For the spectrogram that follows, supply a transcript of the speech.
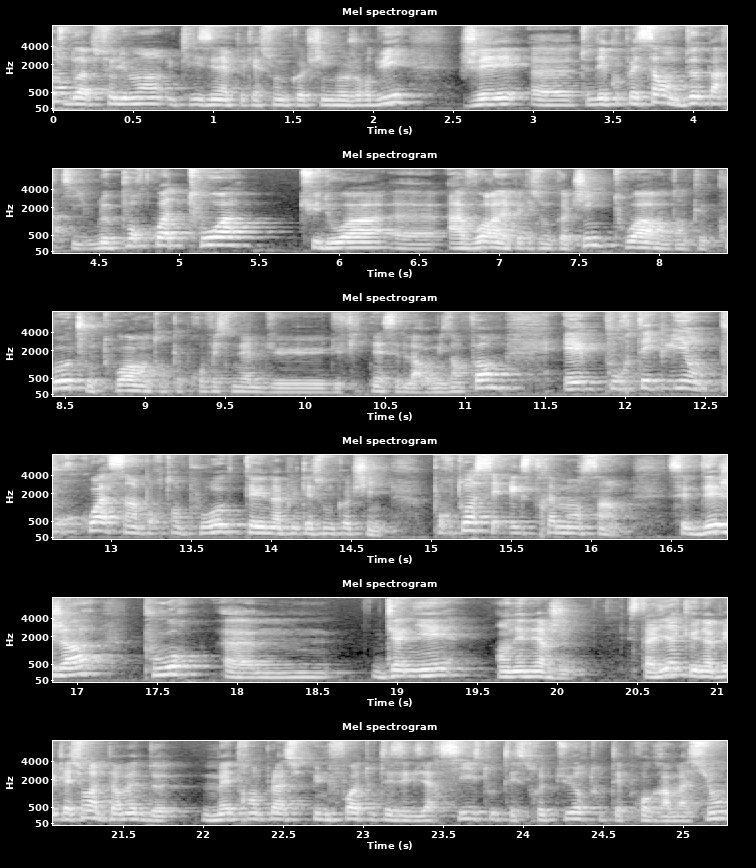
tu dois absolument utiliser une application de coaching aujourd'hui, je vais euh, te découper ça en deux parties. Le pourquoi toi, tu dois euh, avoir une application de coaching, toi en tant que coach ou toi en tant que professionnel du, fitness et de la remise en forme. Et pour tes clients, pourquoi c'est important pour eux que tu aies une application de coaching? Pour toi, c'est extrêmement simple. C'est déjà pour euh, gagner en énergie. C'est-à-dire qu'une application va te permettre de mettre en place une fois tous tes exercices, toutes tes structures, toutes tes programmations,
